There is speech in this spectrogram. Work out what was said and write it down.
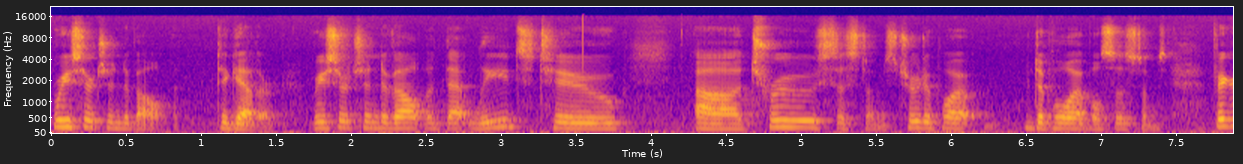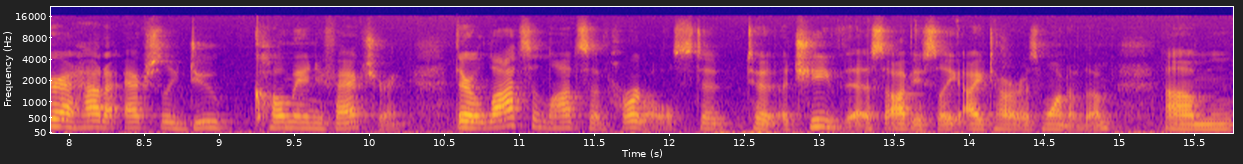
Research and development together. Research and development that leads to uh, true systems, true deploy- deployable systems. Figure out how to actually do co-manufacturing. There are lots and lots of hurdles to, to achieve this. Obviously, ITAR is one of them. Um,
